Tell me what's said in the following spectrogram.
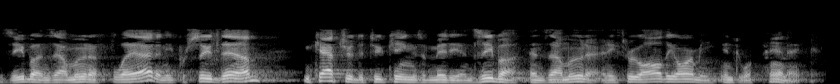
Zebah and Zalmunna fled, and he pursued them and captured the two kings of Midian, Zebah and Zalmunna, and he threw all the army into a panic.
